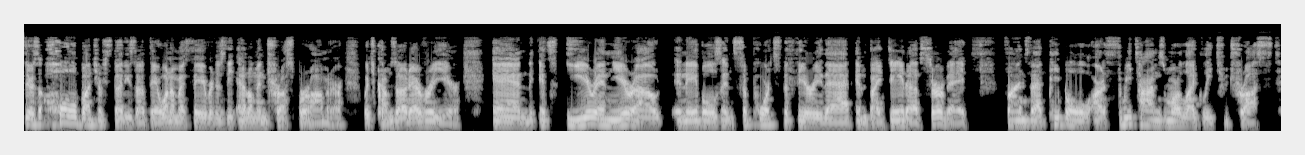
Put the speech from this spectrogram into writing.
There's a whole bunch of studies out there. One of my favorite is the Edelman Trust Barometer, which comes out every year. And it's year in, year out, enables and supports the theory that, and by data survey, finds that people are three times more likely to trust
